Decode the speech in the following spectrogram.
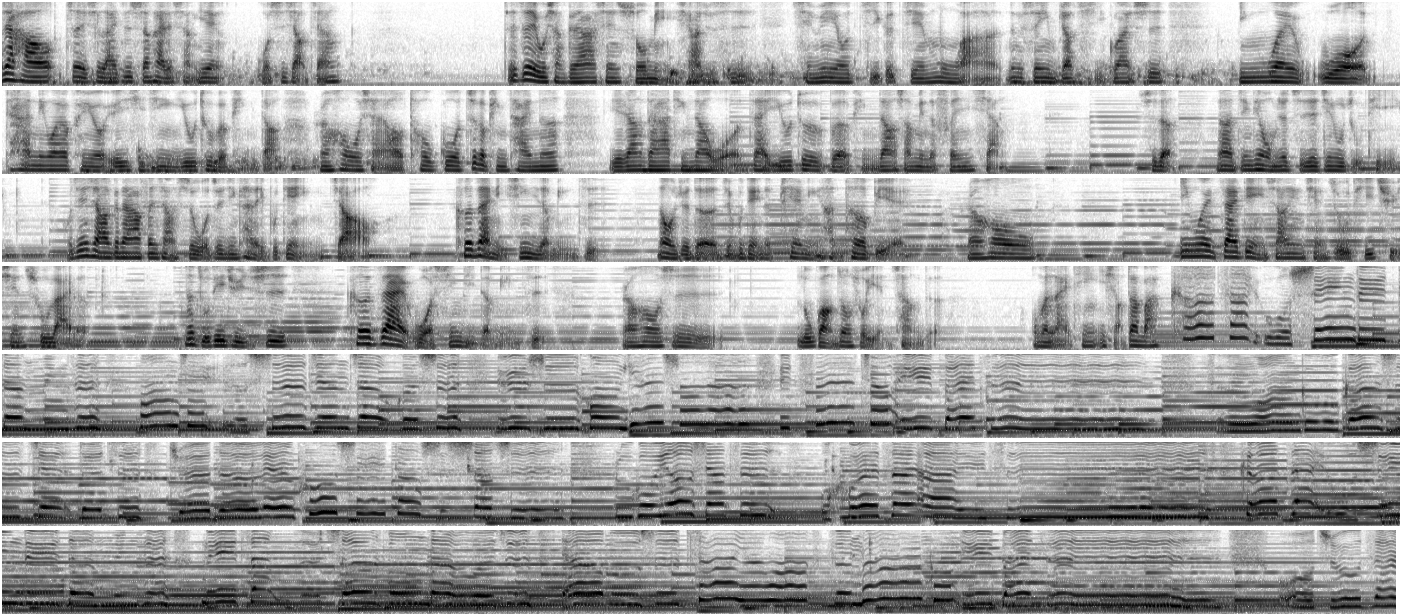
大家好，这里是来自深海的响燕，我是小江。在这里，我想跟大家先说明一下，就是前面有几个节目啊，那个声音比较奇怪，是因为我和另外一个朋友也一起经营 YouTube 频道，然后我想要透过这个平台呢，也让大家听到我在 YouTube 频道上面的分享。是的，那今天我们就直接进入主题。我今天想要跟大家分享的是我最近看的一部电影，叫《刻在你心里的名字》。那我觉得这部电影的片名很特别，然后因为在电影上映前，主题曲先出来了。那主题曲是《刻在我心底的名字》，然后是卢广仲所演唱的。我们来听一小段吧。刻在我心底的名字，忘记了时间这回事，于是谎言说了一次就一辈子。曾顽固跟世界对峙，觉得连呼吸都是奢侈。如果有下次，我会再爱一次。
